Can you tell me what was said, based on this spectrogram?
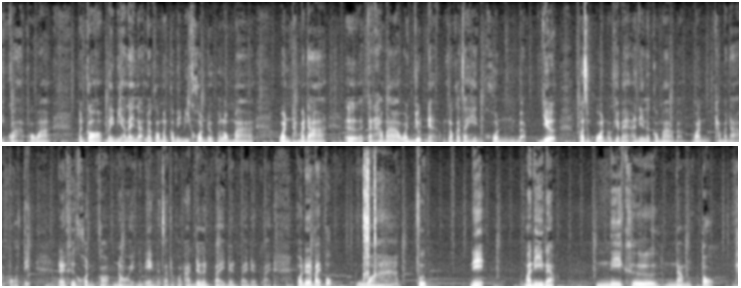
ดีกว่า เพราะว่ามันก็ไม่มีอะไรละแล้วก็มันก็ไม่มีคนด้วยเพราะเรามาวันธรรมดาเออแต่ถ้ามาวันหยุดเนี่ยเราก็จะเห็นคนแบบเยอะพอสมควรโอเคไหมอันนี้เราก็มาแบบวันธรรมดาปกตินั่นคือคนก็น้อยนั่นเองนะจ๊ะทุกคนอะเดินไปเดินไปเดินไป พอเดินไปปุ๊บว้าฟึบนี่มานี่อีกแล้ว นี่คือน้ำตกผ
